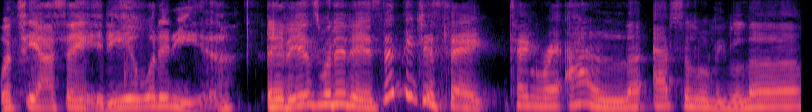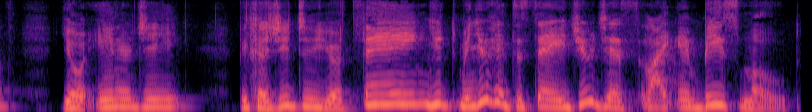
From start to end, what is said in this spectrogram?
well, T, I say it is what it is. It is what it is. Let me just say, Tanqueray, I lo- absolutely love your energy because you do your thing. You when you hit the stage, you just like in beast mode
